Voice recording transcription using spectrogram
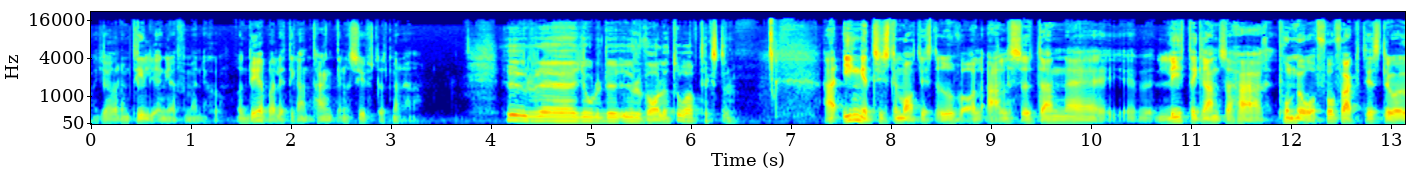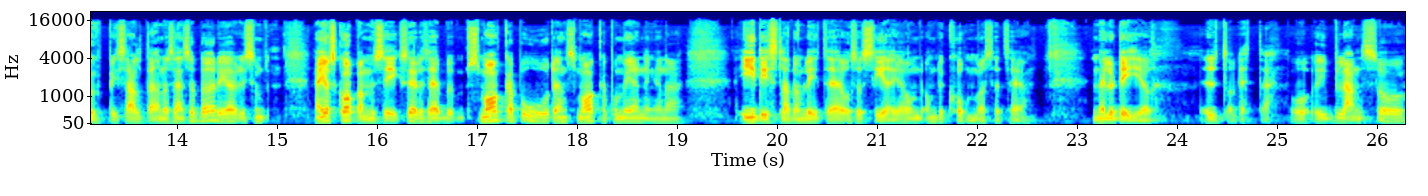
och göra dem tillgängliga för människor. Och det var lite grann tanken och syftet med det här. Hur gjorde du urvalet då av texter? Ja, inget systematiskt urval alls utan eh, lite grann så här på måfå faktiskt slog jag upp i saltaren och sen så började jag liksom när jag skapar musik så är det så här smaka på orden, smaka på meningarna, idissla dem lite och så ser jag om, om det kommer så att säga melodier utav detta. Och ibland så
